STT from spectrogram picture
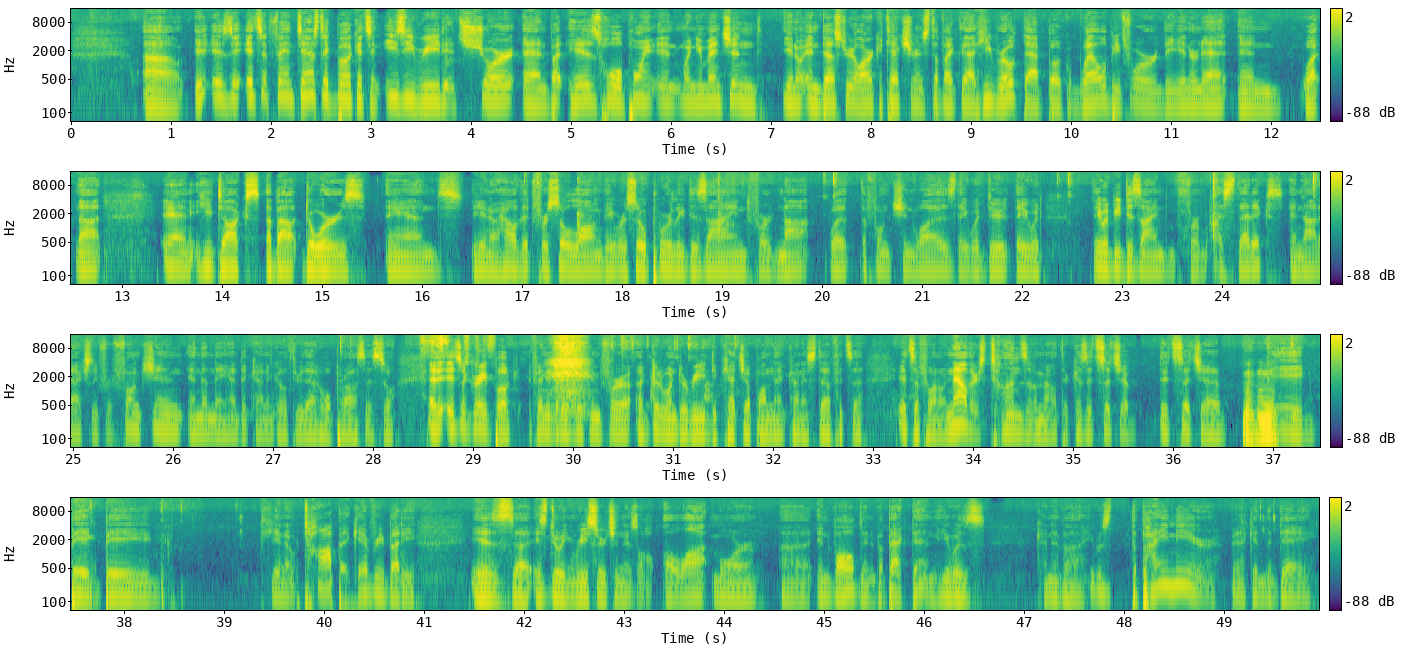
Uh, it is it's a fantastic book. It's an easy read. It's short, and but his whole point in when you mentioned you know industrial architecture and stuff like that, he wrote that book well before the internet and whatnot, and he talks about doors and you know how that for so long they were so poorly designed for not what the function was. They would do they would they would be designed for aesthetics and not actually for function and then they had to kind of go through that whole process. So it's a great book. If anybody's looking for a, a good one to read to catch up on that kind of stuff it's a it's a fun one. Now there's tons of them out there because it's such a it's such a mm-hmm. big big big you know topic. Everybody is uh, is doing research and there's a, a lot more uh, involved in it. But back then, he was kind of a, he was the pioneer back in the day.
